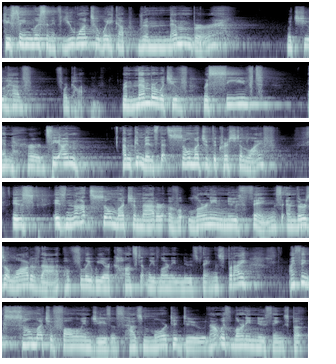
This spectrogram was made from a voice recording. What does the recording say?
He's saying, listen, if you want to wake up, remember what you have forgotten. Remember what you've received and heard. See, I'm, I'm convinced that so much of the Christian life is, is not so much a matter of learning new things, and there's a lot of that. Hopefully, we are constantly learning new things. But I, I think so much of following Jesus has more to do, not with learning new things, but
